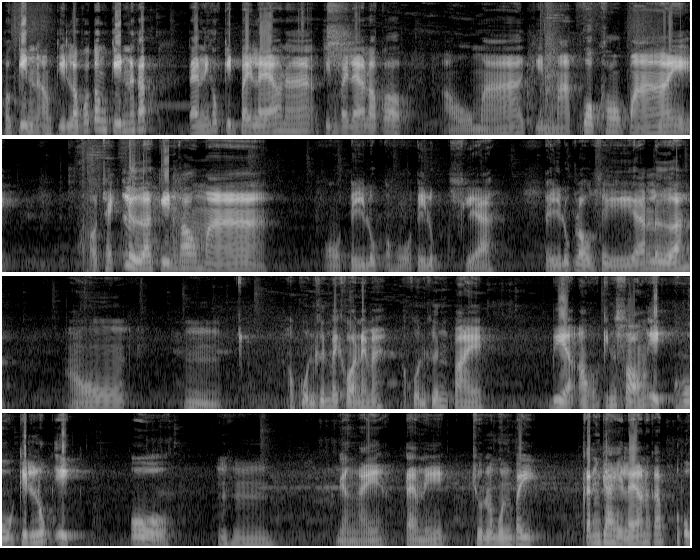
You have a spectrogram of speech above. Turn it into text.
เขากินเอากินเราก็ต้องกินนะครับ แต่นี้เขากินไปแล้วนะฮะกินไปแล้วเราก็เอามากินมากบเข้าไปเขาใช้เรือกินเข้ามา โอ้ตีลูกโอ้โหตีลูกเสีย ตีลูกเราเสียเรือ เอาอืมเอาขุนขึ้นไปก่อนได้ไหมเอาขุนขึ้นไป เบียร์เอาเขากินสองอีกโอ้โหกินลูกอีก โอ้อือหือ ยังไงแต่วันนี้ชุนละมุนไปกันใหญ่แล้วนะครับ โอ้โห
